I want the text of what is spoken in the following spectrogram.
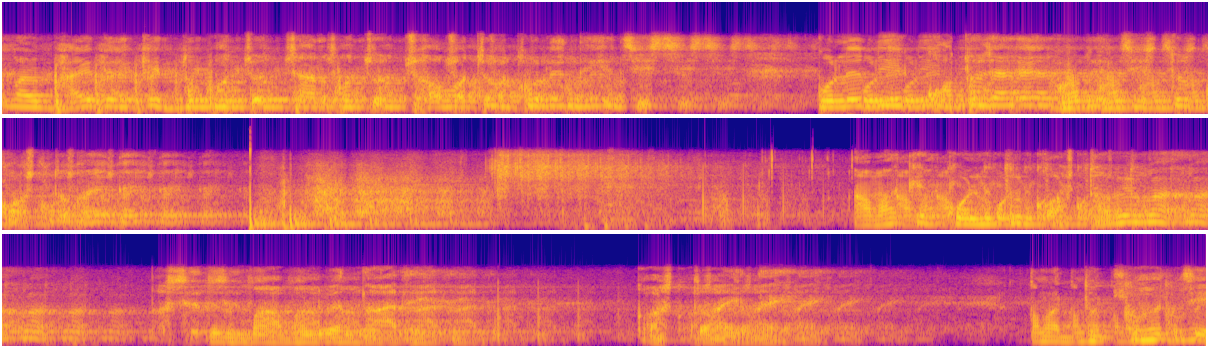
আমার ভাইদেরকে দু বছর, চার বছর, ছ বছর কোলে নিয়েছিস। কোলে নিয়ে কত জায়গায় ঘুরেছিস? তোর কষ্ট হয় না? আমাকে করলে তোর কষ্ট হবে, মা? সেদিন মা বলবে, না রে, কষ্ট হয় নাই। আমার দুঃখ হচ্ছে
